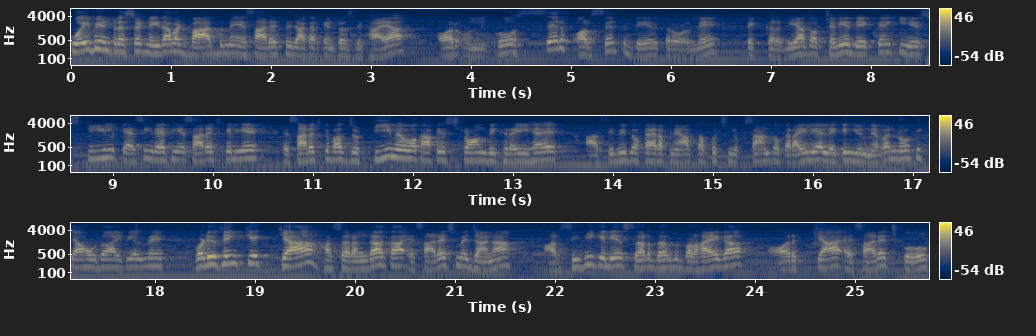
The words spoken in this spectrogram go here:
कोई भी इंटरेस्टेड नहीं था बट बाद में एस ने जाकर के इंटरेस्ट दिखाया। और उनको सिर्फ़ और सिर्फ़ डेढ़ करोड़ में पिक कर लिया। तो अब चलिए देखते हैं कि ये स्टील कैसी रहती है सारेज के लिए। सारेज के पास जो टीम है, वो काफ़ी स्ट्रांग दिख रही है। आरसीबी तो खैर अपने आप का कुछ नुकसान तो करा ही लिया, लेकिन यू नेवर नो कि क्या होगा आईपीएल में। व्हाट यू थिंक कि क्या हसरंगा का एस में जाना आरसीबी के लिए सर दर्द बढ़ाएगा और क्या एसआरएच को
